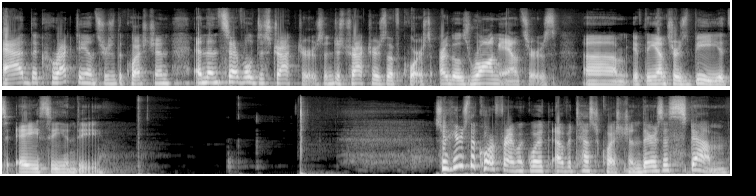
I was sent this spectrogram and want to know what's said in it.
add the correct answer to the question, and then several distractors. And distractors, of course, are those wrong answers. Um, if the answer is B, it's A, C, and D. So here's the core framework of a test question. There's a stem,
